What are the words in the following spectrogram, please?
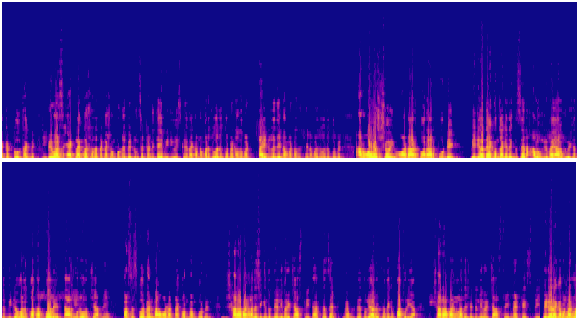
একটা টুল থাকবে। ভিউয়ার্স এক লাখ দশ হাজার টাকা সম্পূর্ণ বেডরুম সেটটা নিতে ভিডিও স্ক্রিনে দেখার নম্বরে যোগাযোগ করবেন অথবা টাইটেলে যে নাম্বারটা আছে সেই নাম্বারে যোগাযোগ করবেন। আর অবশ্যই অর্ডার করার পূর্বে ভিডিওতে এখন যাকে দেখতেছেন আলমগীর ভাই আলমগীরের সাথে ভিডিও কলে কথা বলে তারপরে হচ্ছে আপনি পারচেস করবেন বা অর্ডারটা কনফার্ম করবেন। সারা বাংলাদেশে কিন্তু ডেলিভারি চার্জ ফ্রি থাকতেছে তেতুলিয়া রূপসা থেকে পাথুরিয়া। সারা বাংলাদেশে delivery charge free matrix free ভিডিওটা কেমন লাগল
